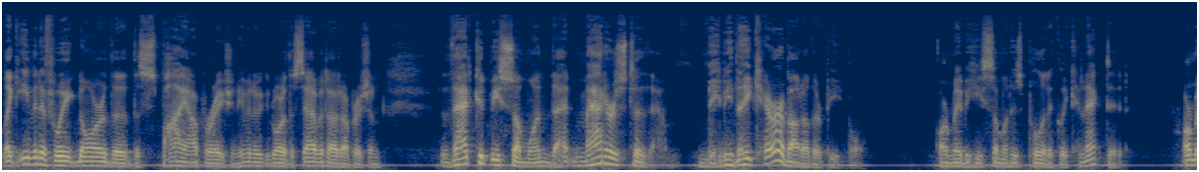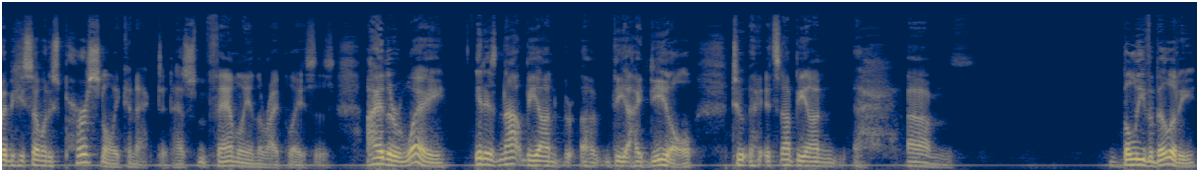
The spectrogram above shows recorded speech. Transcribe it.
Like, even if we ignore the, the spy operation, even if we ignore the sabotage operation, that could be someone that matters to them. Maybe they care about other people. Or maybe he's someone who's politically connected. Or maybe he's someone who's personally connected, has some family in the right places. Either way, it is not beyond uh, the ideal to, it's not beyond, um, believability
